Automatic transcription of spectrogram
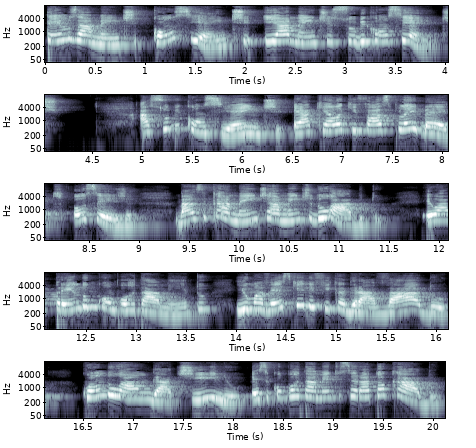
temos a mente consciente e a mente subconsciente. A subconsciente é aquela que faz playback, ou seja, basicamente a mente do hábito. Eu aprendo um comportamento e uma vez que ele fica gravado, quando há um gatilho, esse comportamento será tocado.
